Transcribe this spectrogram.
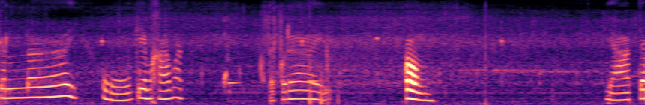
กันเลย โอ้โห เกมค้ามาก แต่ก็ได้ กล่อง อยากจะ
